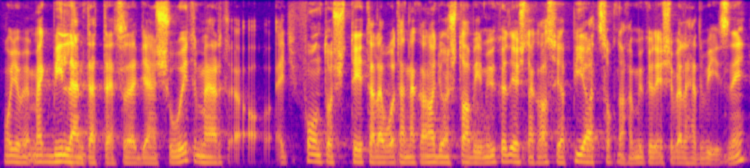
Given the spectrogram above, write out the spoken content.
mondjam, megbillentette ezt az egyensúlyt, mert egy fontos tétele volt ennek a nagyon stabil működésnek az, hogy a piacoknak a működésébe lehet bízni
